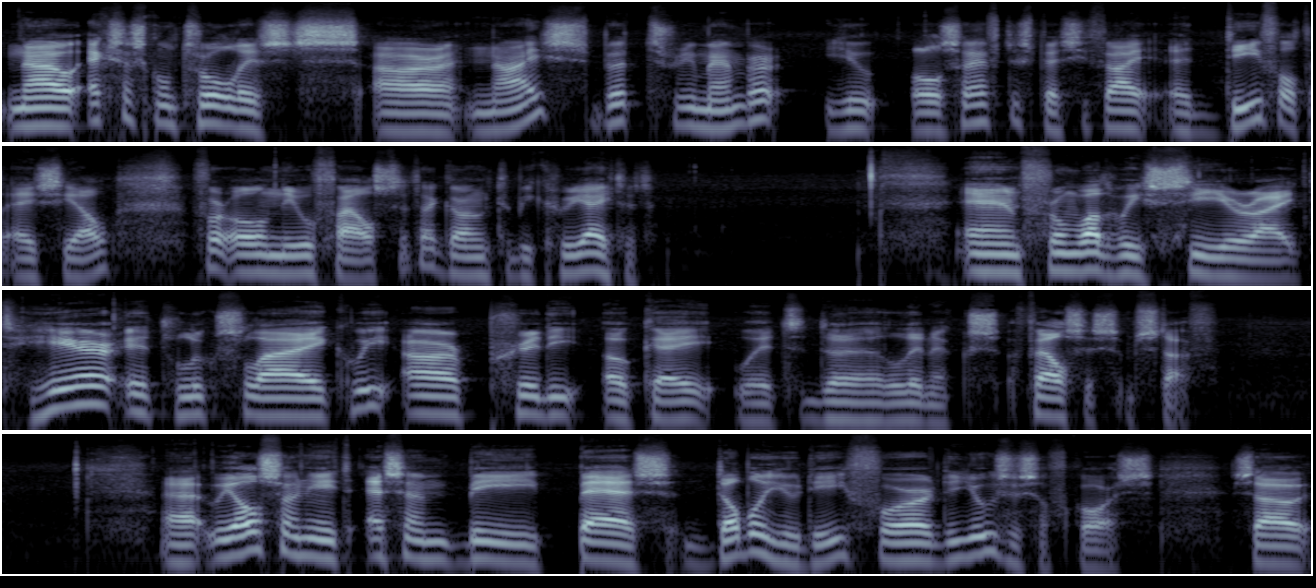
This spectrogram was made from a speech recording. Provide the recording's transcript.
Now access control lists are nice, but remember you also have to specify a default ACL for all new files that are going to be created. And from what we see right here, it looks like we are pretty okay with the Linux file system stuff. Uh, we also need SMB pass WD for the users, of course. So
